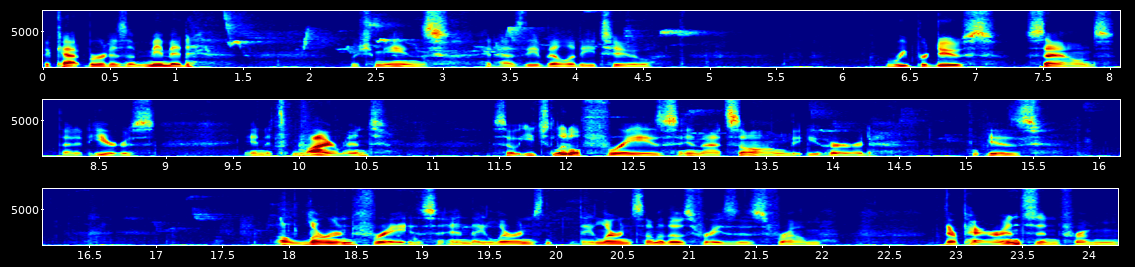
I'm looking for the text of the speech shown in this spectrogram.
The catbird is a mimid, which means it has the ability to reproduce sounds that it hears in its environment. So each little phrase in that song that you heard is a learned phrase and they learn they learn some of those phrases from their parents and from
